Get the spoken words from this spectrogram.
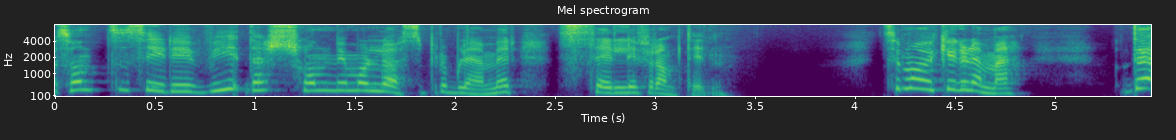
sant, så sier de vi, det er sånn vi må løse problemer, selv i framtiden. Så må vi ikke glemme. Det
